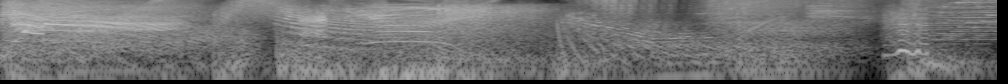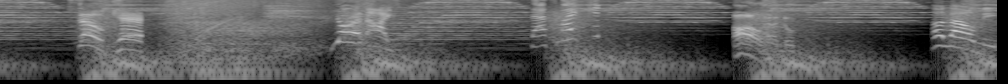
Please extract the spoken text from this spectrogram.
Ah! So, kid! You're an ice! That's my kid. I'll handle... Allow me.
